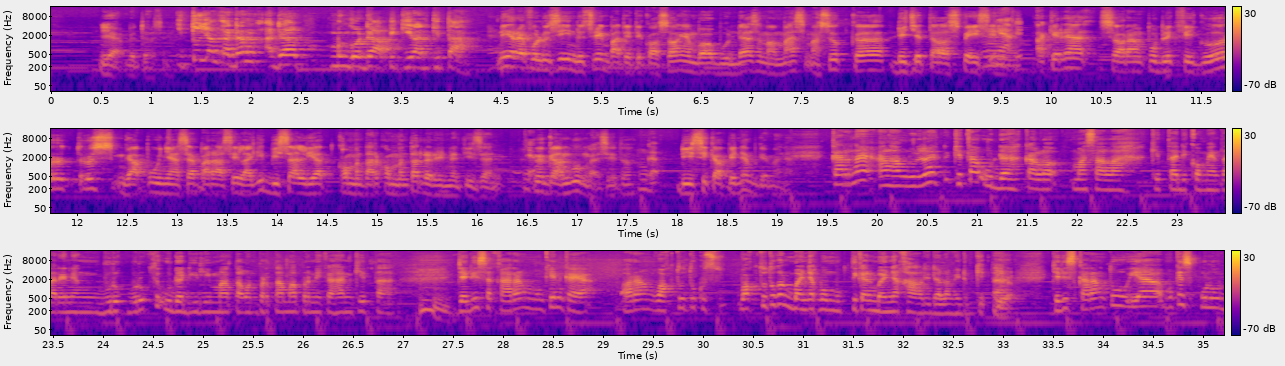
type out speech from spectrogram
Iya, betul sih. Itu yang kadang ada menggoda pikiran kita. Ini revolusi industri 4.0 yang bawa Bunda sama Mas masuk ke digital space ini. Iya. Akhirnya seorang publik figur terus nggak punya separasi lagi bisa lihat komentar-komentar dari netizen. Iya. Ngeganggu nggak sih itu? Nggak. Disikapinnya bagaimana? karena alhamdulillah kita udah kalau masalah kita dikomentarin yang buruk-buruk tuh udah di lima tahun pertama pernikahan kita jadi sekarang mungkin kayak orang waktu tuh waktu tuh kan banyak membuktikan banyak hal di dalam hidup kita Iya. jadi sekarang tuh ya mungkin 10-20%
